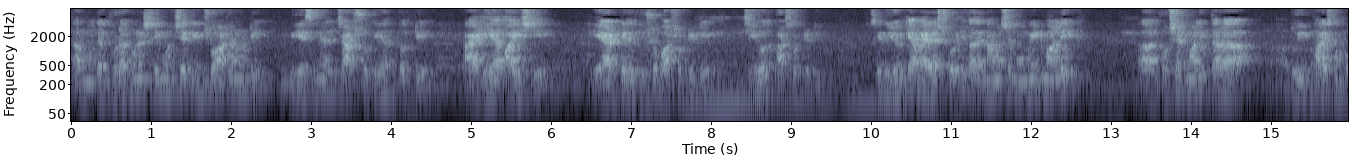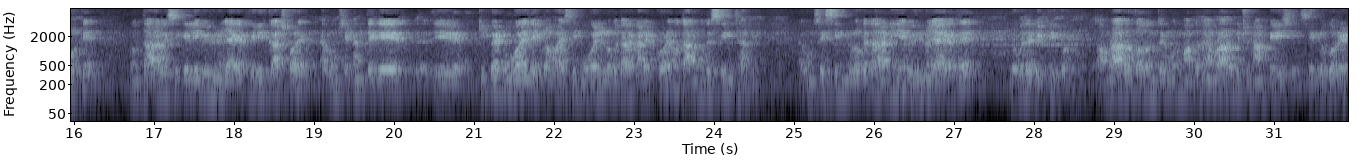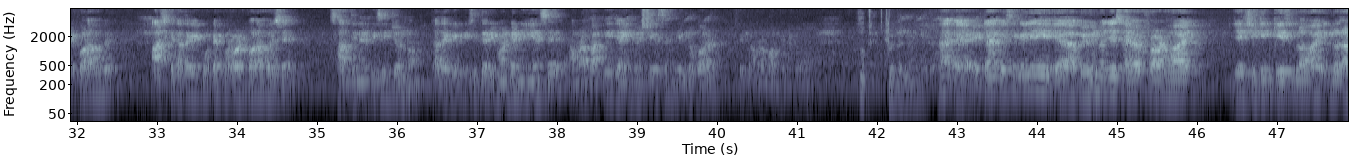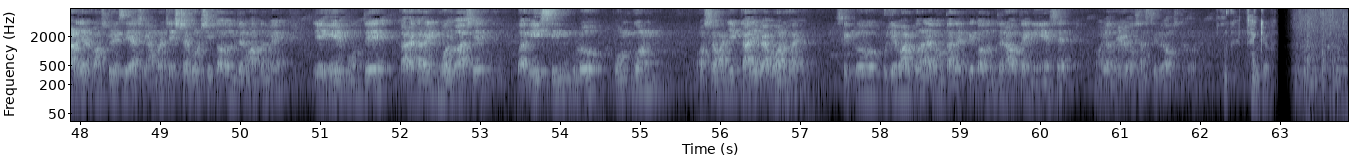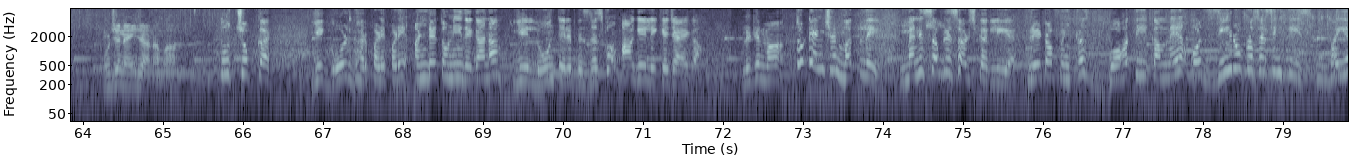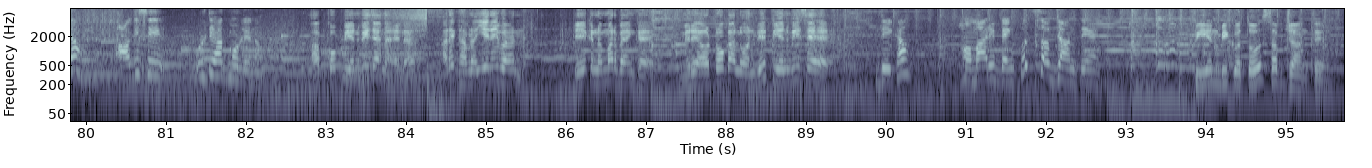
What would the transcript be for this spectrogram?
তার মধ্যে ভোডাফোনের সিম হচ্ছে তিনশো আটান্নটি বিএসএনএল চারশো তিয়াত্তরটি আইডিয়া বাইশটি এয়ারটেল দুশো বাষট্টিটি জিও আটষট্টিটি। সেই দুজনকে আমরা অ্যারেস্ট করেছি। তাদের নাম হচ্ছে মোমিন মালিক আর হোসেন মালিক। তারা দুই ভাই সম্পর্কে এবং তারা বেসিক্যালি বিভিন্ন জায়গায় ফেরির কাজ করে এবং সেখান থেকে যে কিপ্যাড মোবাইল যেগুলো হয়, সেই মোবাইলগুলোকে তারা কালেক্ট করে এবং তার মধ্যে সিম থাকে এবং সেই সিমগুলোকে তারা নিয়ে বিভিন্ন জায়গাতে লোকেদের বিক্রি করে। তো আমরা আরও তদন্তের মধ্যে- মাধ্যমে আমরা আরও কিছু নাম পেয়েছি। সেগুলোকেও রেড করা হবে। আজকে তাদেরকে কোর্টে ফরওয়ার্ড করা হয়েছে। সাত দিনের পিসির জন্য তাদেরকে পিসিতে রিমান্ডে নিয়ে এসে আমরা বাকি যা ইনভেস্টিগেশন যেগুলো করার সেগুলো আমরা কমপ্লিট করব। হ্যাঁ এটা বেসিক্যালি বিভিন্ন যে সাইবার ফ্রড হয় যে চিটিং কেসগুলো হয় এগুলো লার্জার কনস্পিরেসি আছে। আমরা চেষ্টা করছি তদন্তের মাধ্যমে যে এর মধ্যে কারা কারা ইনভলভ আছে বা এই সিমগুলো কোন কোন অসামাজিক কাজে ব্যবহার হয় সেগুলো খুঁজে বার করা এবং তাদেরকে তদন্তের আওতায় নিয়ে এসে যথাযথ শাস্তির ব্যবস্থা করা। ওকে থ্যাংক ইউ मुझे नहीं जाना माँ। तू चुप कर। ये गोल्ड घर पड़े पड़े अंडे तो नहीं देगा ना ये लोन तेरे बिज़नेस को आगे लेके जाएगा। लेकिन माँ। तू टेंशन मत ले। मैंने सब रिसर्च कर ली है। रेट ऑफ़ इंटरेस्ट बहुत ही कम है और ज़ीरो प्रोसेसिंग फ़ीस भैया आगे से उल्टे हाथ मोड़ लेना। आपको पीएनबी जाना है ना? अरे घबराइए नहीं बहन। एक नंबर बैंक है। मेरे ऑटो का लोन भी पीएनबी से है। देखा? हमारे बैंक को सब जानते हैं। पीएनबी को तो सब जानते हैं।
